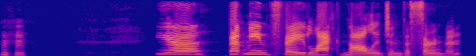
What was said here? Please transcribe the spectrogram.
yeah, that means they lack knowledge and discernment.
